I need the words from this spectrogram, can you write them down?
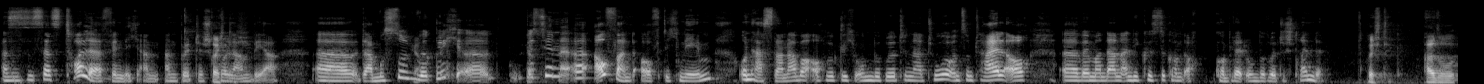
Also es ist das Tolle, finde ich, an, an British Richtig. Columbia. Äh, da musst du ja. wirklich äh, ein bisschen äh, Aufwand auf dich nehmen und hast dann aber auch wirklich unberührte Natur und zum Teil auch, äh, wenn man dann an die Küste kommt, auch komplett unberührte Strände. Richtig. Also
